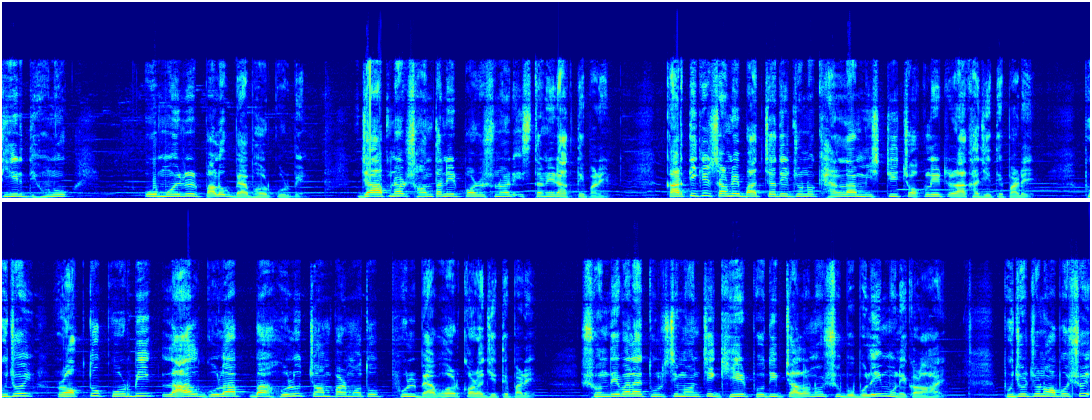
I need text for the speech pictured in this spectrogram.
তীর, ধনুক ও ময়ূরের পালক ব্যবহার করবেন, যা আপনার সন্তানের পড়াশোনার স্থানে রাখতে পারেন। কার্তিকের সামনে বাচ্চাদের জন্য খেলনা, মিষ্টি, চকলেট রাখা যেতে পারে। পুজোয় রক্ত কর্বিক লাল, গোলাপ বা হলুদ চম্পার মতো ফুল ব্যবহার করা যেতে পারে। সন্ধেবেলায় তুলসী মঞ্চে ঘিয়ের প্রদীপ জ্বালানো শুভ বলেই মনে করা হয়। পুজোর জন্য অবশ্যই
